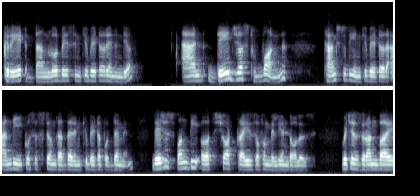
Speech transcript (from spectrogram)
great Bangalore-based incubator in India, and they just won thanks to the incubator and the ecosystem that their incubator put them in, they just won the Earthshot prize of a million dollars, which is run by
